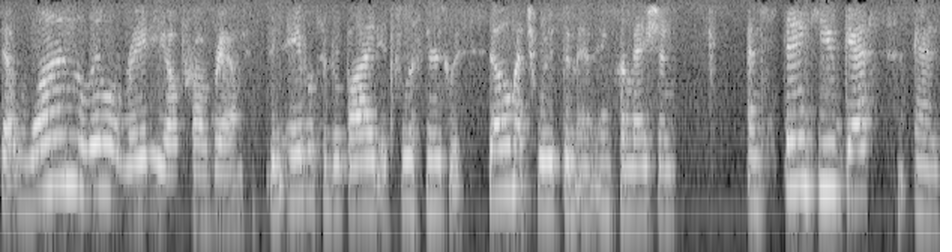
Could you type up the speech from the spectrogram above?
that one little radio program has been able to provide its listeners with so much wisdom and information. And thank you, guests, and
